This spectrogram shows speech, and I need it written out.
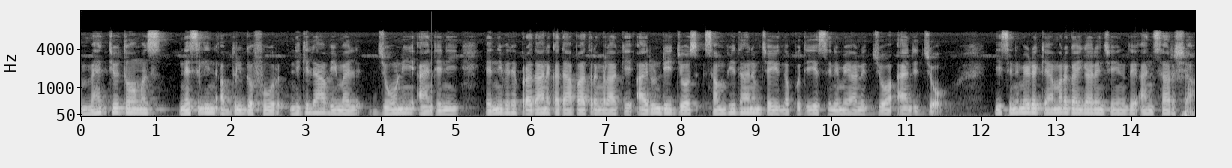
മാത്യു തോമസ്, നെസ്ലിൻ അബ്ദുൽ ഗഫൂർ, നിഖില വിമൽ, ജോണി ആന്റണി എന്നിവരെ പ്രധാന കഥാപാത്രങ്ങളാക്കി അരുൺ ഡി ജോസ് സംവിധാനം ചെയ്യുന്ന പുതിയ സിനിമയാണ് ജോ ആൻഡ് ജോ. ഈ സിനിമയുടെ ക്യാമറ കൈകാര്യം ചെയ്യുന്നത് അൻസാർ ഷാ.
